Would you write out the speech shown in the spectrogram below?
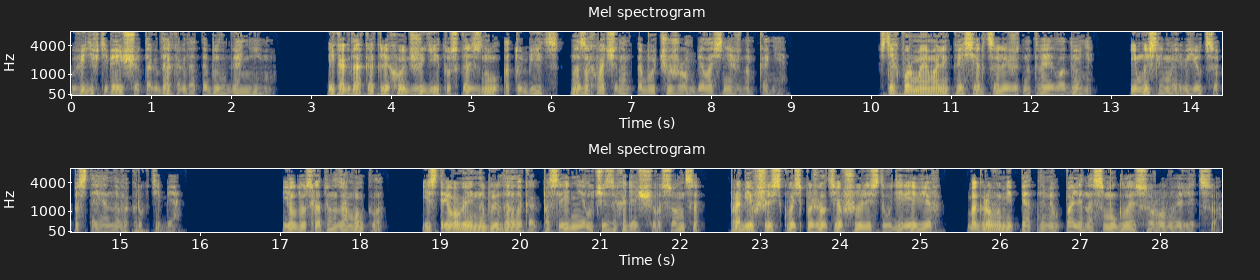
увидев тебя еще тогда, когда ты был гоним, и когда, как лихой джигит, ускользнул от убийц на захваченном тобой чужом белоснежном коне. С тех пор мое маленькое сердце лежит на твоей ладони, и мысли мои вьются постоянно вокруг тебя. Йолдус Хатун замолкла и с тревогой наблюдала, как последние лучи заходящего солнца, пробившись сквозь пожелтевшую листву деревьев, багровыми пятнами упали на смуглое суровое лицо,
